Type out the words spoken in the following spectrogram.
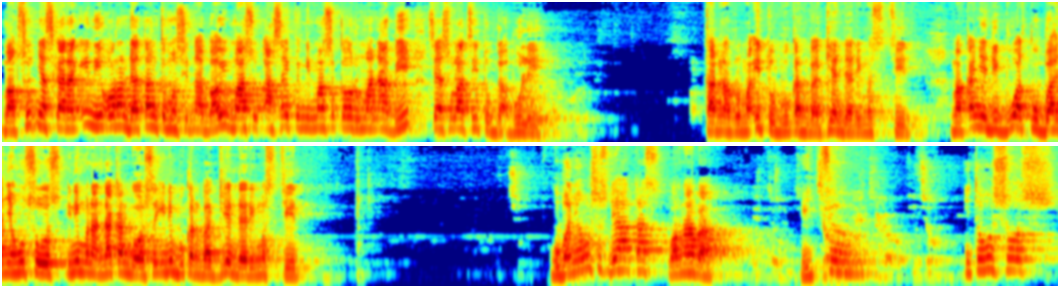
Maksudnya sekarang ini orang datang ke Masjid Nabawi, masuk, saya ingin masuk ke rumah Nabi, saya sholat situ. Nggak boleh. Karena rumah itu bukan bagian dari masjid. Makanya dibuat kubahnya khusus. Ini menandakan bahwa ini bukan bagian dari masjid. Kubahnya khusus di atas. Warna apa? Hijau. Itu khusus.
